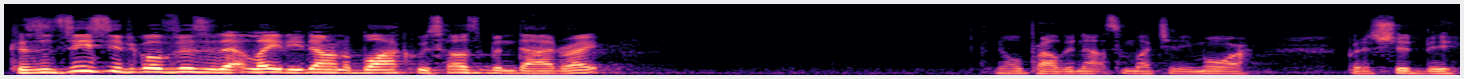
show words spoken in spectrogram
Because it's easy to go visit that lady down the block whose husband died, right? No, probably not so much anymore, but it should be.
